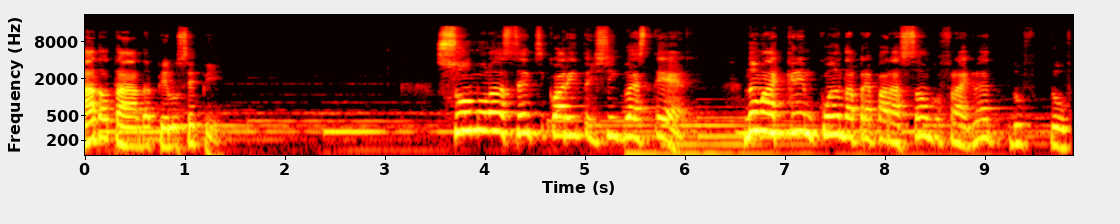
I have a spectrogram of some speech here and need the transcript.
adotada pelo CP. Súmula 145 do STF. Não há crime quando a preparação do flagrante, do, do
